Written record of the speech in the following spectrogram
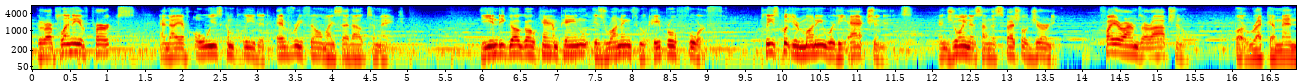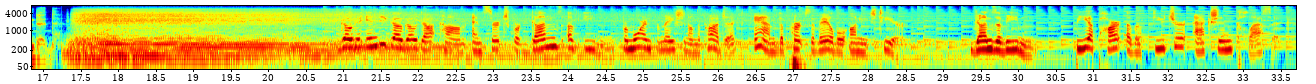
There are plenty of perks, and I have always completed every film I set out to make. The Indiegogo campaign is running through April 4th. Please put your money where the action is and join us on this special journey. Firearms are optional, but recommended. Go to Indiegogo.com and search for Guns of Eden for more information on the project and the perks available on each tier. Guns of Eden. Be a part of a future action classic.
